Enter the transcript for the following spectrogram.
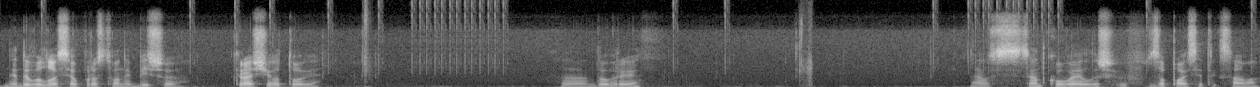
Не довелося, просто вони більше краще готові е, до гри. Ось Занкова я лишив в запасі так само.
